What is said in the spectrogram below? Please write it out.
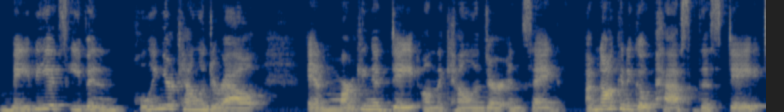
Maybe it's even pulling your calendar out and marking a date on the calendar and saying, I'm not going to go past this date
